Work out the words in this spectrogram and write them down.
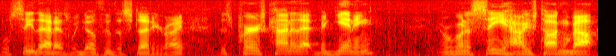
We'll see that as we go through the study, right? This prayer is kind of that beginning, and we're going to see how he's talking about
